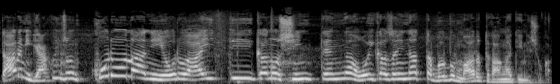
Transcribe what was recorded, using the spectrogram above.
である意味逆にそのコロナによる IT 化の進展が追い風になった部分もあるって考えていいんでしょうか？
